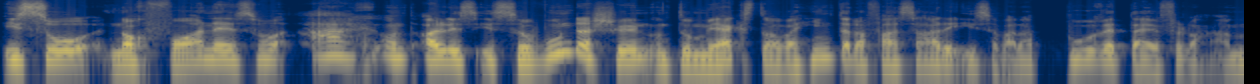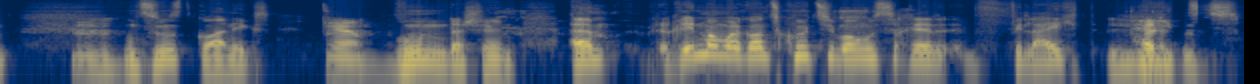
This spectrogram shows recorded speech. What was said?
ist so nach vorne so, ach, und alles ist so wunderschön und du merkst aber hinter der Fassade ist aber der pure Teufel daheim mhm. und sonst gar nichts. Ja. Wunderschön. Ähm, reden wir mal ganz kurz über unsere vielleicht Leads.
